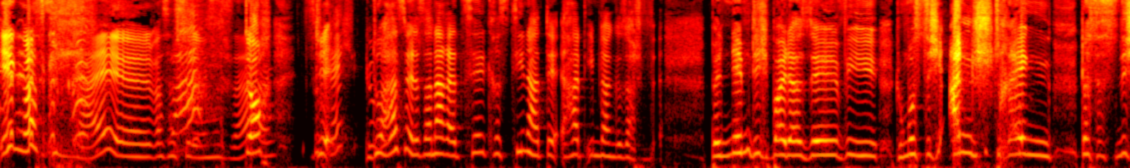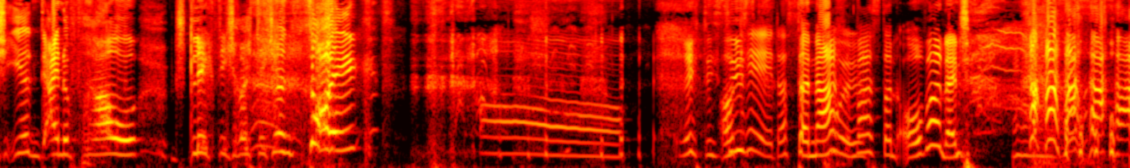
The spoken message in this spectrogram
irgendwas. Geil. Was hast du denn gesagt? Doch, du hast mir das danach erzählt. Christine hat, hat ihm dann gesagt, benimm dich bei der Silvi, du musst dich anstrengen. Das ist nicht irgendeine Frau. Leg dich richtig ins Zeug. Oh. Richtig süß. Okay, das ist Danach cool. war es dann over. Nein. Nein,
